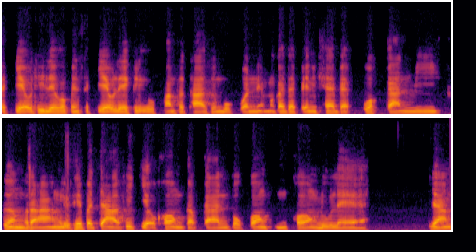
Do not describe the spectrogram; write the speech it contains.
สเกลที่เรียกว่าเป็นสเกลเล็กหรือความศรัทธาส่วนบุคคลเนี่ยมันก็จะเป็นแค่แบบพวกการมีเครื่องราง หรือเทพเจ้าที่เกี่ยวข้องกับการปกป้องคุ้มครองดูแล อย่าง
